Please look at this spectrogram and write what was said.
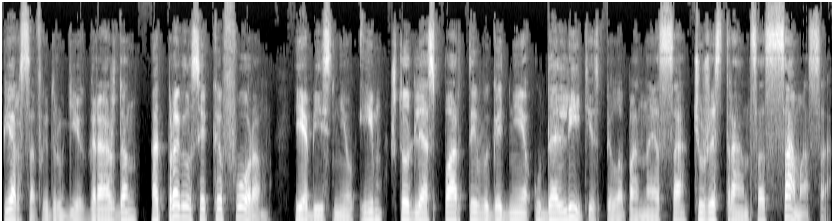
персов и других граждан, отправился к эфорам, и объяснил им, что для Спарты выгоднее удалить из Пелопоннеса чужестранца Самоса,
